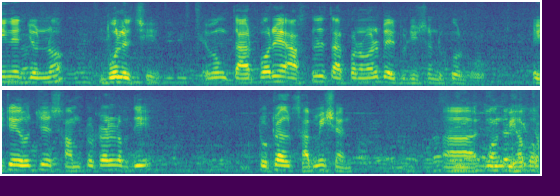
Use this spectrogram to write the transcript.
দিনের জন্য বলেছি এবং তারপরে আসলে তারপর আমরা পিটিশন করব। এটাই হচ্ছে sum total of the total submission on behalf of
